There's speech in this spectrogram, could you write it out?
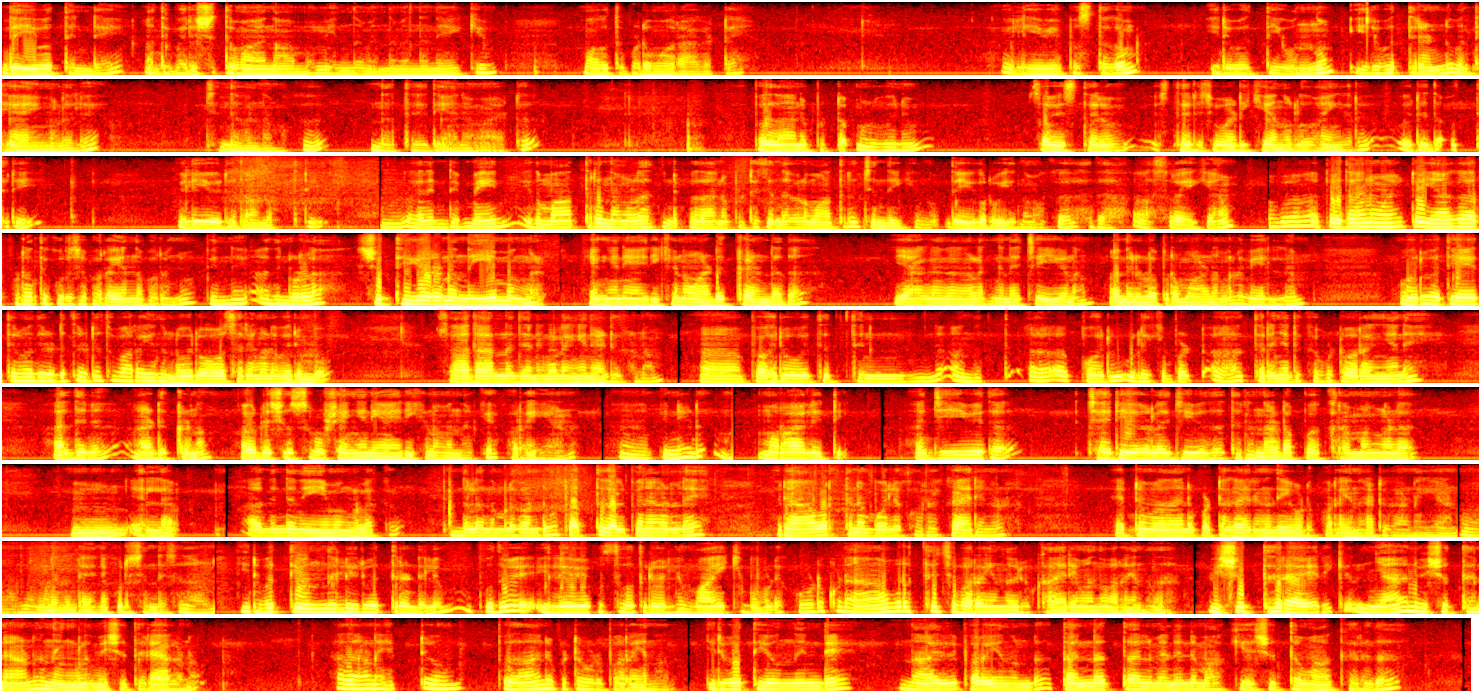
ദൈവത്തിന്റെ അതിപരിശുദ്ധമായ നാമം ഇന്നും എന്നും എന്നേക്കും മഹത്വപ്പെടുമാറാകട്ടെ. ലേവ്യ പുസ്തകം ഇരുപത്തി ഒന്നും ഇരുപത്തിരണ്ടും അധ്യായങ്ങളിലെ ചിന്തകൾ നമുക്ക് ഇന്നത്തെ ധ്യാനമായിട്ട് പ്രധാനപ്പെട്ട മുഴുവനും സവിസ്തരം വിസ്തരിച്ച് പഠിക്കുക എന്നുള്ളത് ഭയങ്കര ഒരു ഒത്തിരി വലിയൊരിതാണ് ഒത്തിരി അതിന്റെ മെയിൻ ഇത് മാത്രം നമ്മൾ അതിന്റെ പ്രധാനപ്പെട്ട ചിന്തകൾ മാത്രം ചിന്തിക്കുന്നു. ദൈവകൃപയെ നമുക്ക് അത് ആശ്രയിക്കാം. അപ്പോൾ പ്രധാനമായിട്ട് യാഗാർപ്പണത്തെക്കുറിച്ച് പറയുന്ന പറഞ്ഞു. പിന്നെ അതിനുള്ള ശുദ്ധീകരണ നിയമങ്ങൾ എങ്ങനെയായിരിക്കണം അടുക്കേണ്ടത്? യാഗങ്ങൾ എങ്ങനെ ചെയ്യണം? അതിനുള്ള പ്രമാണങ്ങൾ ഇവയെല്ലാം ഓരോ അധ്യായത്തിനും അത് എടുത്തെടുത്ത് പറയുന്നുണ്ട്. ഓരോ അവസരങ്ങൾ വരുമ്പോൾ സാധാരണ ജനങ്ങൾ എങ്ങനെ എടുക്കണം? പൗരോഹിത്യത്തിന് അന്നത്തെ പൗരു വിളിക്കപ്പെട്ട തിരഞ്ഞെടുക്കപ്പെട്ടവർ എങ്ങനെ അതിന് അടുക്കണം? അവരുടെ ശുശ്രൂഷ എങ്ങനെയായിരിക്കണം എന്നൊക്കെ പറയുകയാണ്. പിന്നീട് മൊറാലിറ്റി. ജീവിത ചര്യകൾ ജീവിതത്തിന് നടപ്പ് ക്രമങ്ങൾ എല്ലാം അതിന്റെ നിയമങ്ങളൊക്കെ. ഇന്നലെ നമ്മൾ കണ്ടു പത്ത് കൽപ്പനകളുടെ ഒരു ആവർത്തനം പോലെ കുറേ കാര്യങ്ങൾ ഏറ്റവും പ്രധാനപ്പെട്ട കാര്യങ്ങൾ ദൈവോട് പറയുന്നതായിട്ട് കാണുകയാണ്. നമ്മളിതിന്റെ അതിനെക്കുറിച്ച് ചിന്തിച്ചതാണ്. ഇരുപത്തിയൊന്നിലും ഇരുപത്തിരണ്ടിലും പൊതുവെ ഇലേവ്യ ലേവ്യ പുസ്തകത്തിലും എല്ലാം വായിക്കുമ്പോൾ ഇവിടെ കൂടെ കൂടെ ആവർത്തിച്ച് പറയുന്ന ഒരു കാര്യമെന്ന് പറയുന്നത് വിശുദ്ധരായിരിക്കും. ഞാൻ വിശുദ്ധനാണ് നിങ്ങളും വിശുദ്ധരാകണം. അതാണ് ഏറ്റവും പ്രധാനപ്പെട്ട ഇവിടെ പറയുന്നത്. ഇരുപത്തിയൊന്നിന്റെ നാലിൽ പറയുന്നുണ്ട് തന്നെത്താൽ മലിനമാക്കി അശുദ്ധമാക്കരുത്.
